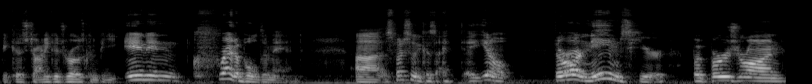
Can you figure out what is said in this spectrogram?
because Johnny Gaudreau is going to be in incredible demand, uh, especially because I, you know, there are names here, but Bergeron,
